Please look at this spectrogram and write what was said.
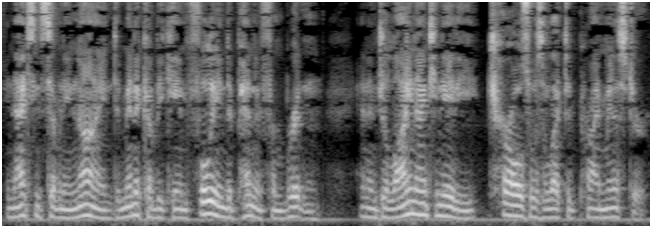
In 1979, Dominica became fully independent from Britain, and in July 1980, Charles was elected Prime Minister,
